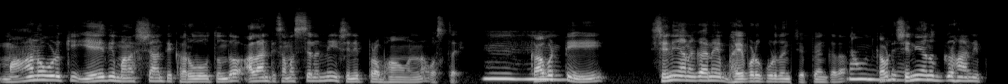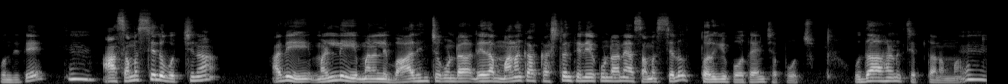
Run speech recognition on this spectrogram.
మానవుడికి ఏది మనశ్శాంతి కరువు అవుతుందో అలాంటి సమస్యలన్నీ శని ప్రభావం వలన వస్తాయి కాబట్టి శని అనగానే భయపడకూడదని చెప్పాం కదా. కాబట్టి. శని అనుగ్రహాన్ని పొందితే ఆ సమస్యలు వచ్చినా అవి మళ్ళీ మనల్ని బాధించకుండా లేదా మనకు ఆ కష్టం తెలియకుండానే ఆ సమస్యలు తొలగిపోతాయని చెప్పవచ్చు. ఉదాహరణకు చెప్తానమ్మా.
